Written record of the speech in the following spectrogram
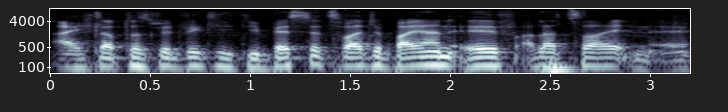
ah, ich glaube, das wird wirklich die beste zweite Bayern-Elf aller Zeiten, ey.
